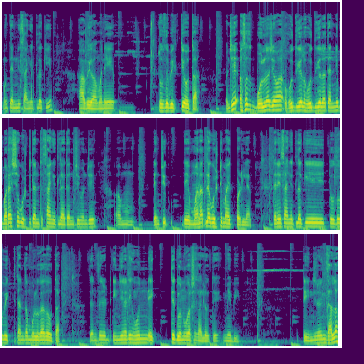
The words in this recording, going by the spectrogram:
मग त्यांनी सांगितलं की हा बे म्हणे तो जो व्यक्ती होता म्हणजे असंच बोलणं जेव्हा होत गेलं होत गेलं त्यांनी बऱ्याचशा गोष्टी त्यांच्या सांगितल्या. त्यांची म्हणजे त्यांची ते मनातल्या गोष्टी माहीत पडल्या. त्यांनी सांगितलं की तो जो व्यक्ती त्यांचा मुलगा जो होता त्यांचं इंजिनिअरिंग होऊन एक ते दोन वर्ष झाले होते मे बी ते इंजिनिअरिंग झालं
